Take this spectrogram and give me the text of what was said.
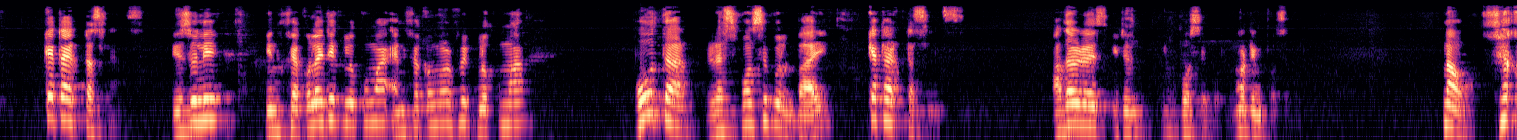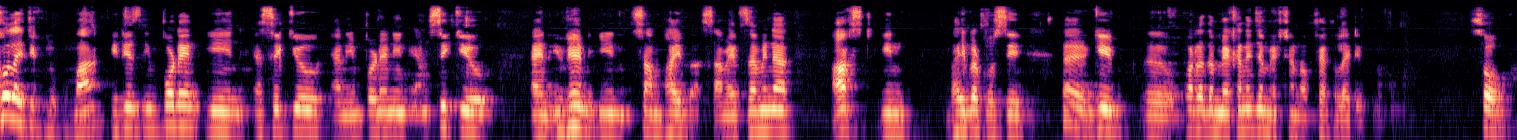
cataractous lens. Usually, in phacolytic glaucoma and phacomorphic glaucoma, both are responsible by cataractous lens. Otherwise, it is impossible, not impossible. Now, phacolytic glaucoma, it is important in SAQ and important in MCQ and even in some viva. Some examiner asked in viva posi, uh, give uh, what are the mechanism action of phacolytic glaucoma. So,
